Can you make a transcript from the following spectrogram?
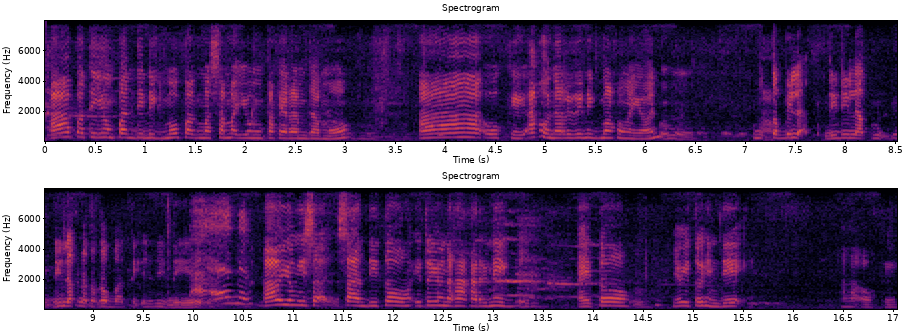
Ah, pati yung pandinig mo pag masama yung pakiramdam mo. Ah, okay. Ako, naririnig mo ako ngayon? Uh, kabila, didilak, dilak nakakabati. Hindi. Ah, yung isa, saan dito? Ito yung nakakarinig. Ah, ito. Yung ito hindi. Ah, okay.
